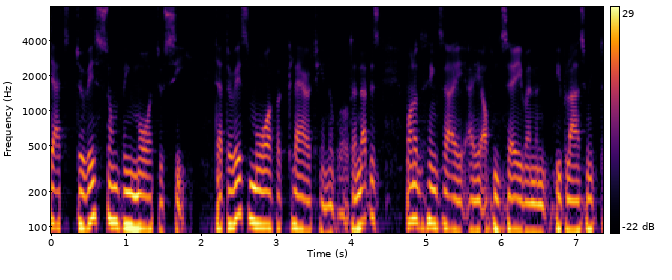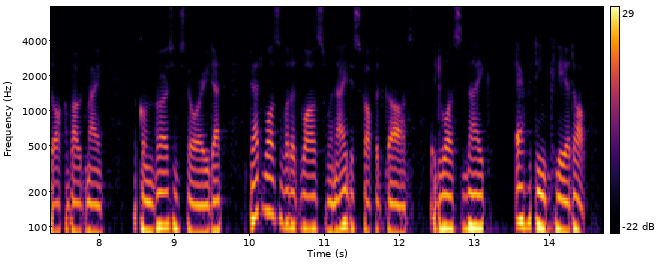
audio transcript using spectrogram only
that there is something more to see, that there is more of a clarity in the world. And that is one of the things I, I often say when people ask me to talk about my conversion story, that that was what it was when I discovered God. It was like everything cleared up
